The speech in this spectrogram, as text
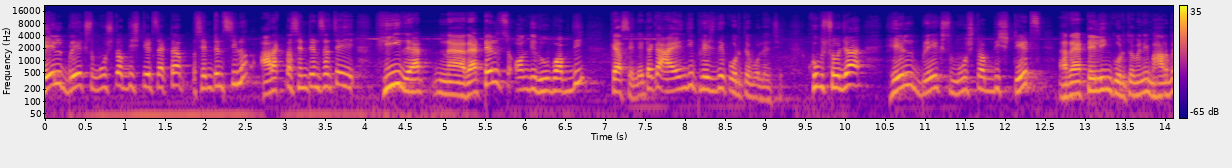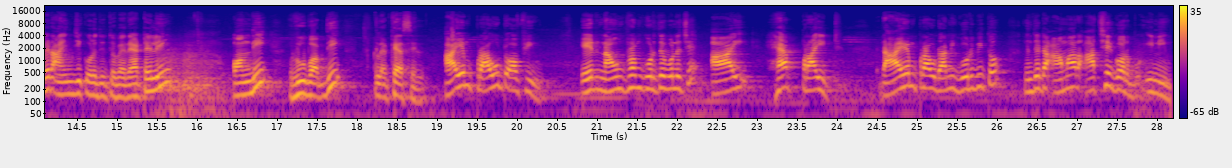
hail breaks most of the states একটা সেন্টেন্স ছিল, আর একটা সেন্টেন্স আছে হি র্যাট rattles on the roof of the castle এটাকে আইএনজি ফ্রেজ দিয়ে করতে বলেছে। খুব সোজা hail breaks most of the states rattling করতে হবে মানে ভার্বের আইএনজি করে দিতে হবে, rattling on the roof of the castle. I am proud of you এর নাউন ফর্ম করতে বলেছে I have pride I am proud আমি গর্বিত, কিন্তু এটা আমার আছে গর্ব in you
